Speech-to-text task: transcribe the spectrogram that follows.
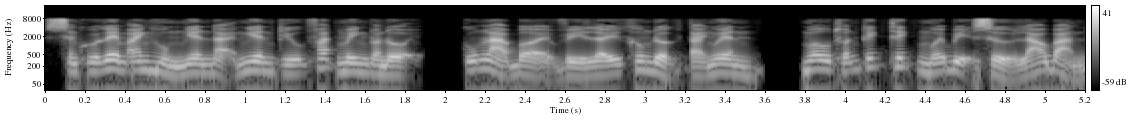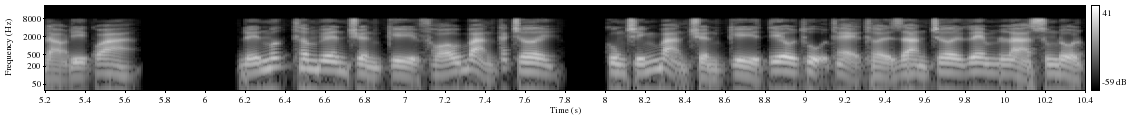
sen cuối game anh hùng niên đại nghiên cứu phát minh đoàn đội, cũng là bởi vì lấy không được tài nguyên, mâu thuẫn kích thích mới bị xử lão bản đảo đi qua. Đến mức thâm viên truyền kỳ phó bản cách chơi, cùng chính bản truyền kỳ tiêu thụ thẻ thời gian chơi game là xung đột.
